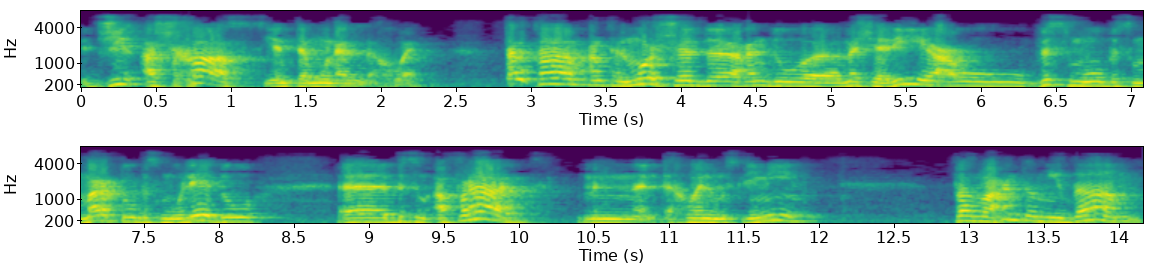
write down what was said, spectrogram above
تجي أشخاص ينتمون للأخوان. تلقى معناتها المرشد عنده مشاريع وباسمه باسم مرته باسم ولاده باسم أفراد من الإخوان المسلمين. فهم عندهم نظام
